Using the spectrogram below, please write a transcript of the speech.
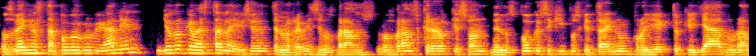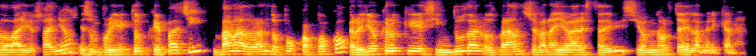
los Bengals tampoco creo que ganen. Yo creo que va a estar la división entre los Ravens y los Browns. Los Browns creo que son de los pocos equipos que traen un proyecto que ya ha durado varios años. Es un proyecto que va, sí, va madurando poco a poco, pero yo creo que sin duda los Browns se van a llevar esta división norte de la americana.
